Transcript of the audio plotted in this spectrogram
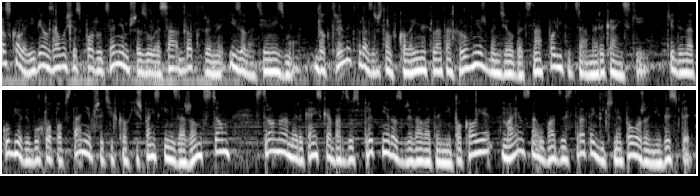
To z kolei wiązało się z porzuceniem przez USA doktryny izolacjonizmu. Doktryny, która zresztą w kolejnych latach również będzie obecna w polityce amerykańskiej. Kiedy na Kubie wybuchło powstanie przeciwko hiszpańskim zarządcom, strona amerykańska bardzo sprytnie rozgrywała te niepokoje, mając na uwadze strategiczne położenie wyspy.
